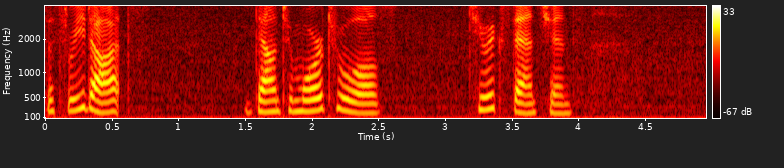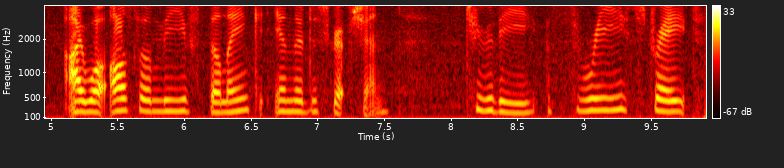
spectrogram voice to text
the three dots, down to more tools, to extensions, I will also leave the link in the description to the three straight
